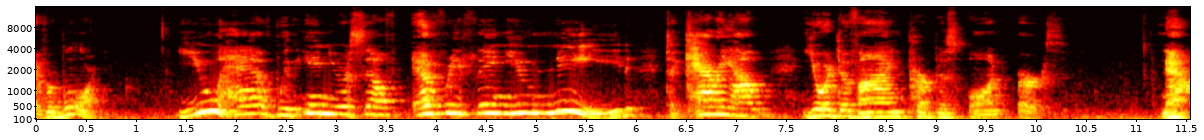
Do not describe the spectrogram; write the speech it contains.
ever born. You have within yourself everything you need to carry out your divine purpose on earth. Now,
